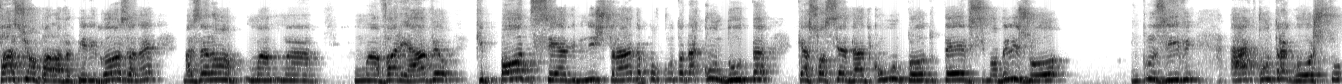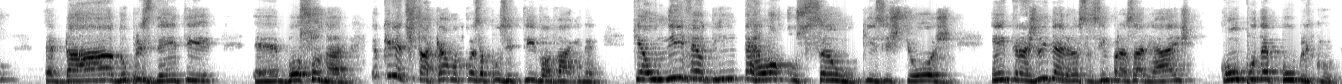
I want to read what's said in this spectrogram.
Fácil é uma palavra perigosa, né? mas ela é uma, uma, uma uma variável que pode ser administrada por conta da conduta que a sociedade como um todo teve, se mobilizou, inclusive a contragosto é, da, do presidente é, Bolsonaro. Eu queria destacar uma coisa positiva, Wagner, que é o nível de interlocução que existe hoje entre as lideranças empresariais com o poder público.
